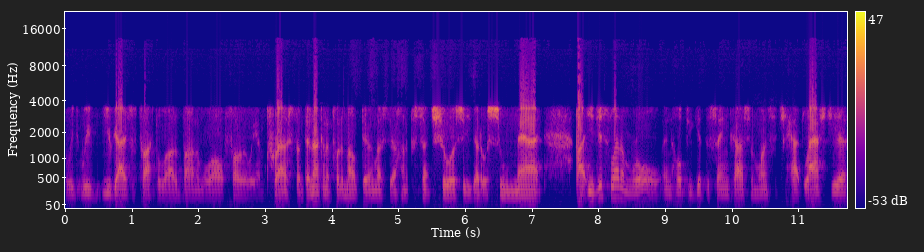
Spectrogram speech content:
we, we, you guys have talked a lot about him. We're all thoroughly impressed. They're not going to put him out there unless they're 100% sure. So you got to assume that. Uh, you just let them roll and hope you get the same Carson Wentz that you had last year,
